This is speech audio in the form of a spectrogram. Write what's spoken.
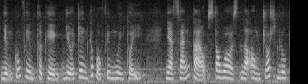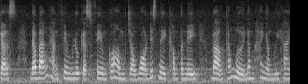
những cuốn phim thực hiện dựa trên các bộ phim nguyên thủy. Nhà sáng tạo Star Wars là ông George Lucas đã bán hãng phim Lucasfilm của ông cho Walt Disney Company vào tháng 10 năm 2012.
